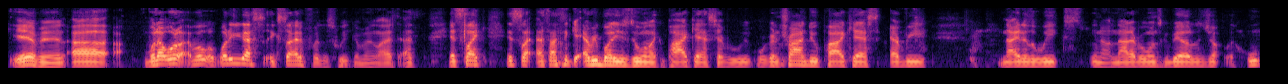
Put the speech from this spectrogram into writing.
Yeah, man. Uh, what, what what what are you guys excited for this week? I mean, I, I, it's like it's like I think everybody's doing like a podcast every week. We're gonna try and do podcasts every night of the weeks. You know, not everyone's gonna be able to join. Who,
